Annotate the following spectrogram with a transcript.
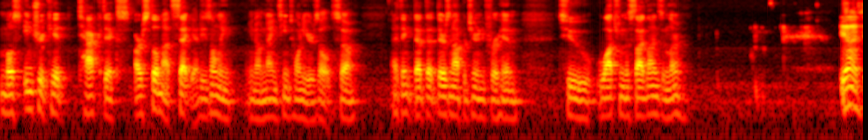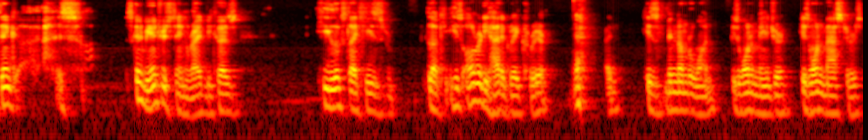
most intricate tactics are still not set yet he's only you know 19 20 years old so i think that, that there's an opportunity for him to watch from the sidelines and learn Yeah, I think uh, it's it's going to be interesting, right? Because he looks like he's look he's already had a great career. right? He's been number one. He's won a major. He's won Masters.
